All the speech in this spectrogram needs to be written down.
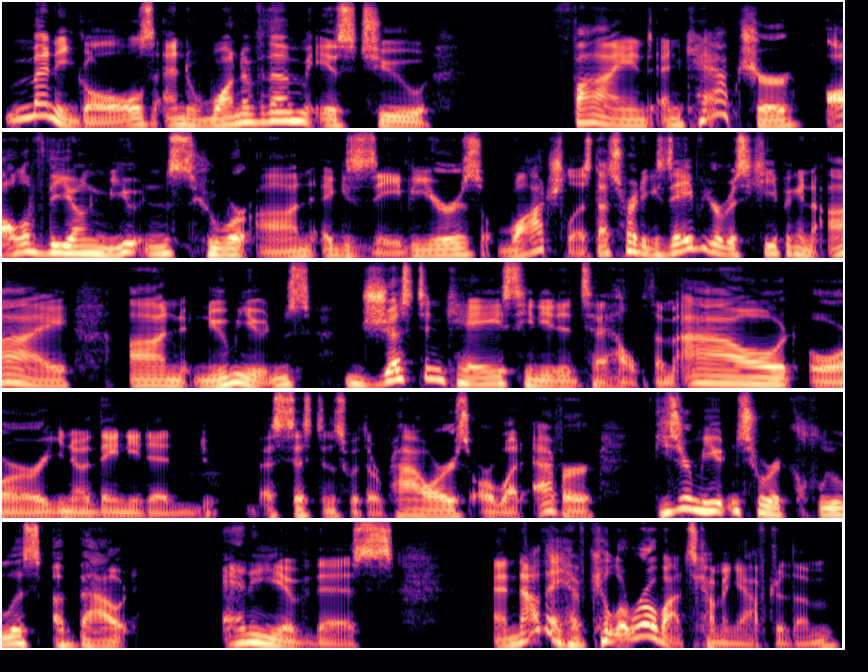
many goals, and one of them is to find and capture all of the young mutants who were on Xavier's watch list. That's right, Xavier was keeping an eye on new mutants just in case he needed to help them out or, you know, they needed assistance with their powers or whatever. These are mutants who are clueless about any of this. And now they have killer robots coming after them.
